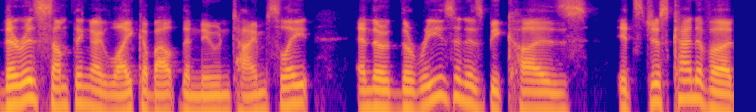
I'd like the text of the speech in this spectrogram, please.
there is something I like about the noon time slate. And the the reason is because it's just kind of a,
